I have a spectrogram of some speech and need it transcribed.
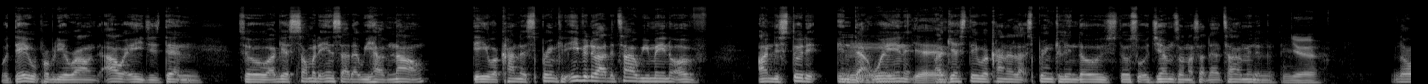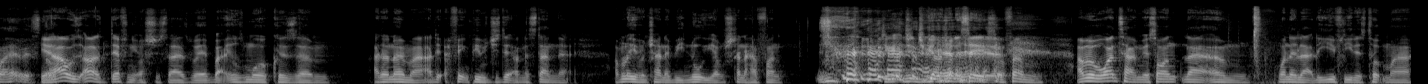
or they were probably around our ages then. Mm. So I guess some of the insight that we have now, they were kind of sprinkling, even though at the time we may not have understood it in that way, innit? Yeah. I guess they were kind of like sprinkling those those sort of gems on us at that time, innit? Yeah. No, I hear it. Yeah, I was I was definitely ostracized with it, but it was more because um, I don't know, man. I, di- I think people just didn't understand that. I'm not even trying to be naughty. I'm just trying to have fun. do, you get, do, you get what I'm trying to say? So, fam, I remember one time, yeah, someone like um, one of like the youth leaders took my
